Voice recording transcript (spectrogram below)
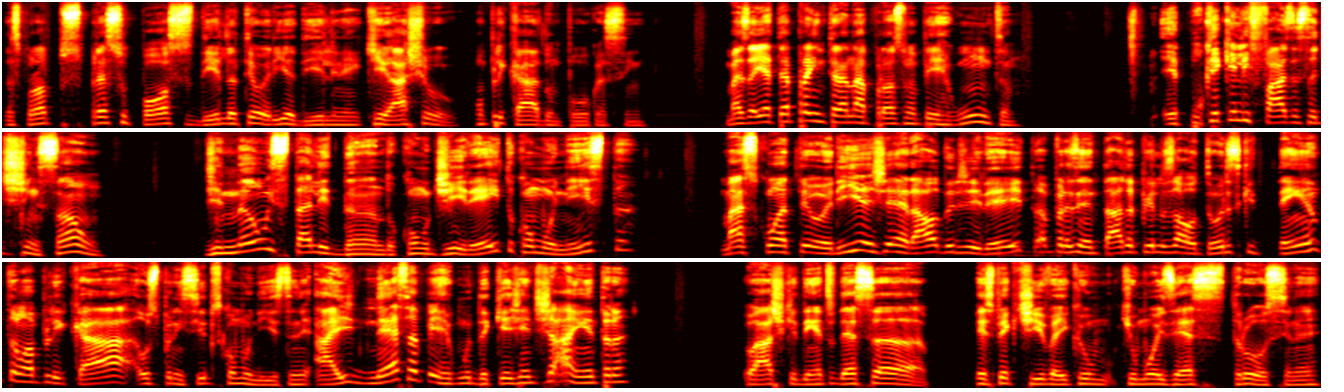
dos próprios pressupostos dele, da teoria dele, né? Que acho complicado um pouco, assim. Mas aí, até para entrar na próxima pergunta, é por que, que ele faz essa distinção de não estar lidando com o direito comunista, mas com a teoria geral do direito apresentada pelos autores que tentam aplicar os princípios comunistas. Né? Aí, nessa pergunta aqui, a gente já entra, eu acho que dentro dessa perspectiva aí que o, que o Moisés trouxe, né?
